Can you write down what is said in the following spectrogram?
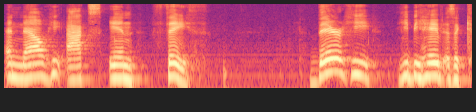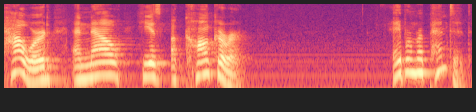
and now he acts in faith. There he, he behaved as a coward, and now he is a conqueror. Abram repented.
